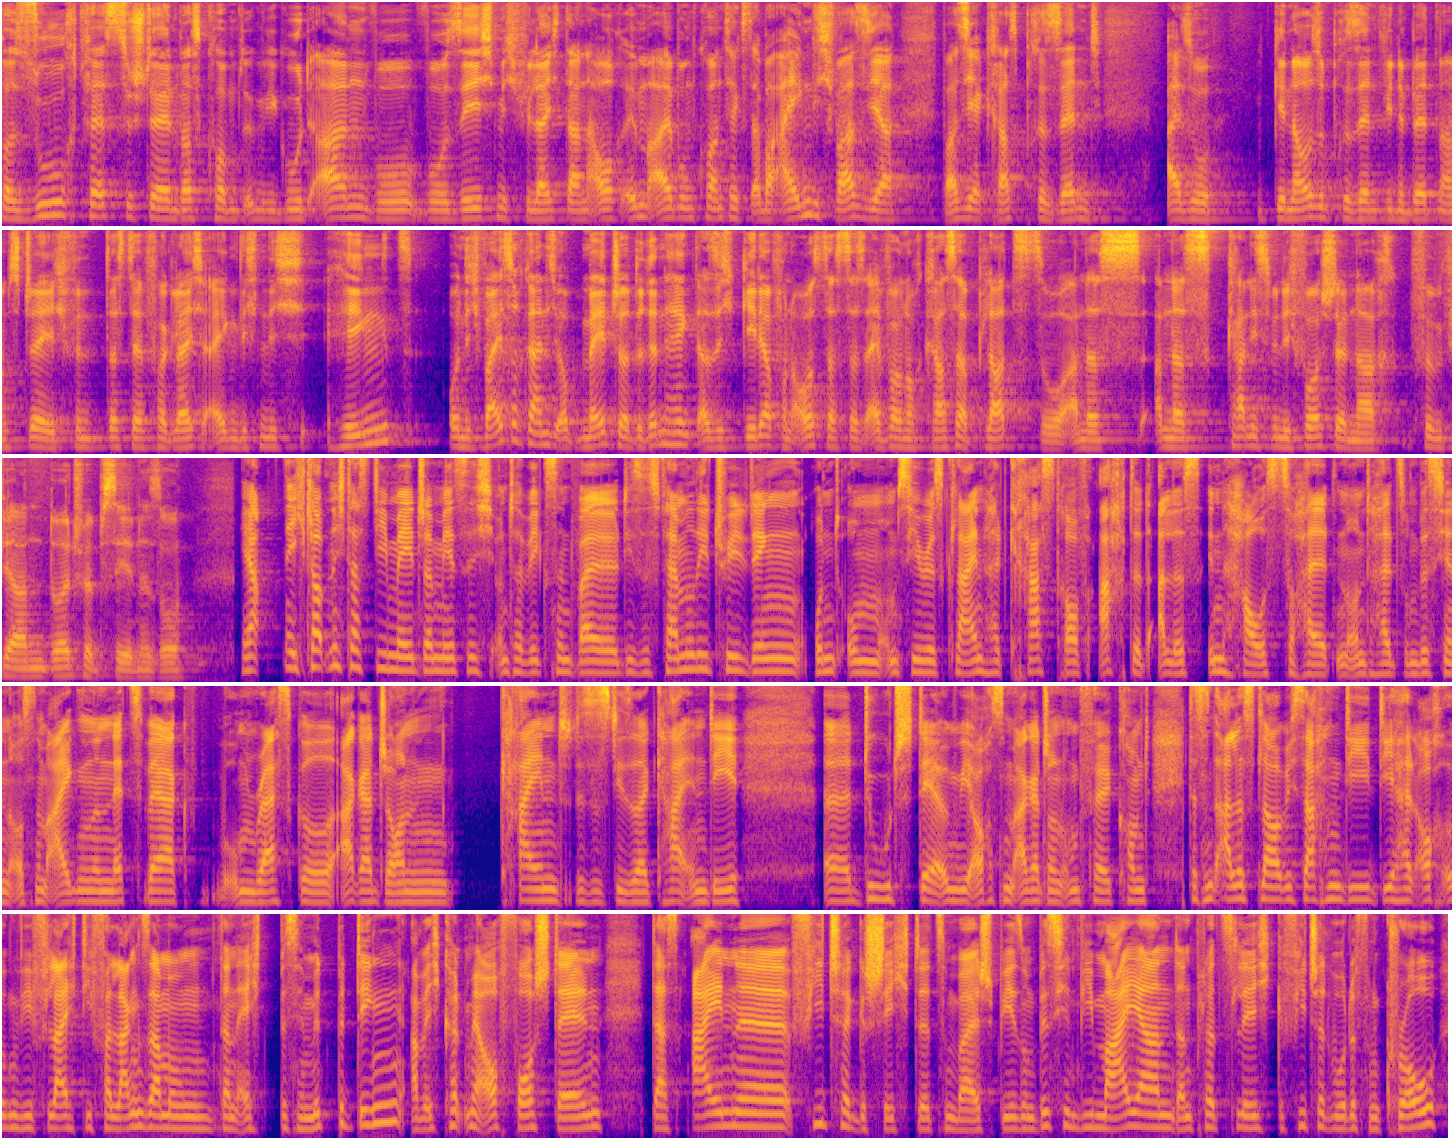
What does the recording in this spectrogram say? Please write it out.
versucht festzustellen, was kommt irgendwie gut an, wo, wo sehe ich mich vielleicht dann auch im Albumkontext, aber eigentlich war sie ja, war sie ja krass präsent. Also genauso präsent wie eine Bad Moms J. Ich finde, dass der Vergleich eigentlich nicht hinkt. Und ich weiß auch gar nicht, ob Major drin hängt. Also ich gehe davon aus, dass das einfach noch krasser platzt. So anders, anders kann ich es mir nicht vorstellen nach fünf Jahren Deutschrap-Szene so. Ja, ich glaube nicht, dass die Major-mäßig unterwegs sind, weil dieses Family Tree-Ding rund um, um Sirius Klein halt krass drauf achtet, alles in-house zu halten und halt so ein bisschen aus einem eigenen Netzwerk um Rascal, Aga John, Kind, das ist dieser KND äh, Dude, der irgendwie auch aus dem Agajon-Umfeld kommt. Das sind alles, glaube ich, Sachen, die, die halt auch irgendwie vielleicht die Verlangsamung dann echt ein bisschen mitbedingen. Aber ich könnte mir auch vorstellen, dass eine Feature-Geschichte zum Beispiel, so ein bisschen wie Mayan dann plötzlich gefeatured wurde von Crow,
